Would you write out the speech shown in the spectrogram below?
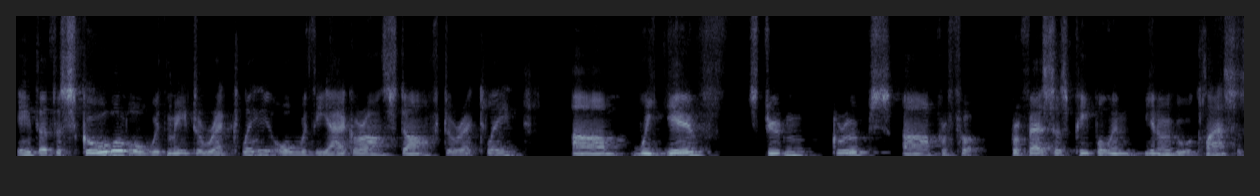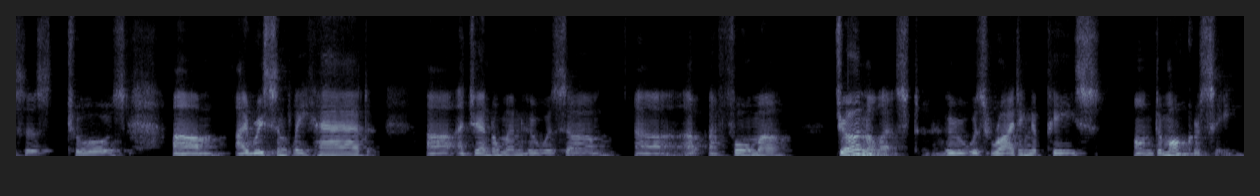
either the school or with me directly or with the Agora staff directly. Um, we give student groups, uh, prefer, professors, people in, you know, who were classicists, tours. Um, I recently had uh, a gentleman who was um, uh, a, a, former journalist who was writing a piece on democracy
